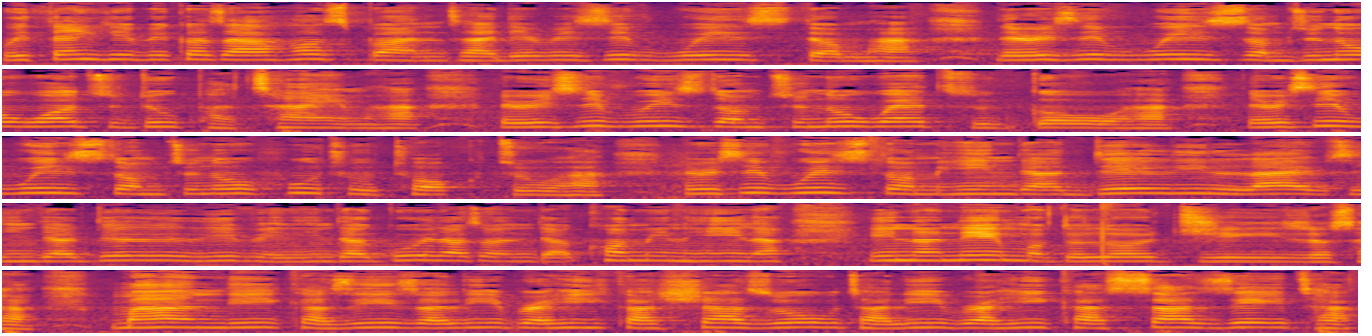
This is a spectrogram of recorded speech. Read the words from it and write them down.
We thank you because our husbands they receive wisdom. They receive wisdom to know what to do part time. They receive wisdom to know where to go. They receive wisdom to know who to talk to. They receive wisdom in their daily lives, in their daily living, in their going out and their coming in. In the name of the Lord Jesus. Mandi kaziza libra hika shazota libra hika sazeta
